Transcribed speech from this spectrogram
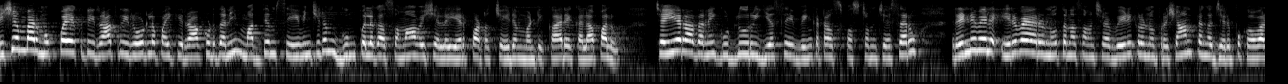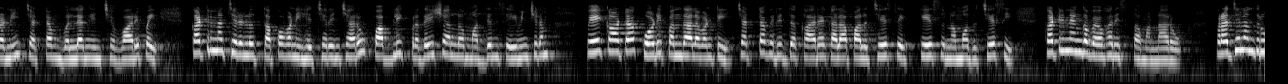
డిసెంబర్ ముప్పై ఒకటి రాత్రి రోడ్లపైకి రాకూడదని మద్యం సేవించడం గుంపులుగా సమావేశాలు ఏర్పాటు చేయడం వంటి కార్యకలాపాలు చేయరాదని గుడ్లూరు ఎస్ఐ వెంకట స్పష్టం చేశారు. రెండు వేల ఇరవై ఆరు నూతన సంవత్సర వేడుకలను ప్రశాంతంగా జరుపుకోవాలని చట్టం ఉల్లంఘించే వారిపై కఠిన చర్యలు తప్పవని హెచ్చరించారు. పబ్లిక్ ప్రదేశాల్లో మద్యం సేవించడం పేకాట కోడిపందాల వంటి చట్టవిరుద్ధ కార్యకలాపాలు చేసే కేసు నమోదు చేసి కఠినంగా వ్యవహరిస్తామన్నారు. ప్రజలందరూ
